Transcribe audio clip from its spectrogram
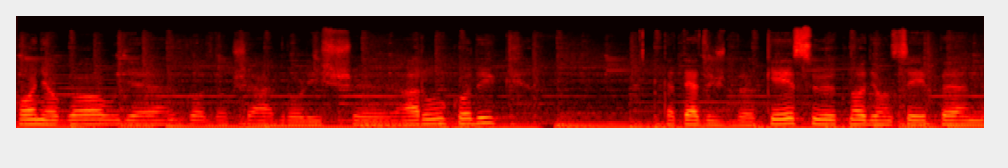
anyaga ugye gazdagságról is árulkodik, tehát ezüstből készült, nagyon szépen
